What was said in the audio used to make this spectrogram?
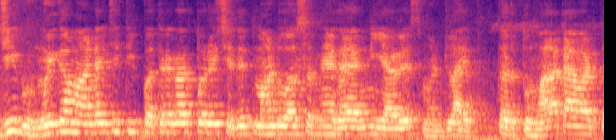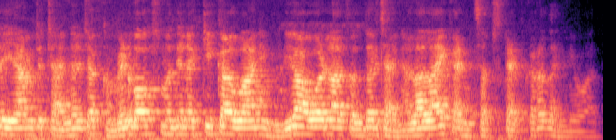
जी भूमिका मांडायची ती पत्रकार परिषदेत मांडू असं मेघा यांनी यावेळेस म्हटलं आहे. तर तुम्हाला काय वाटतं हे आमच्या चॅनलच्या कमेंट बॉक्समध्ये नक्की कळवा आणि व्हिडिओ आवडला असेल तर चॅनलला लाईक आणि सबस्क्राईब करा. धन्यवाद.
